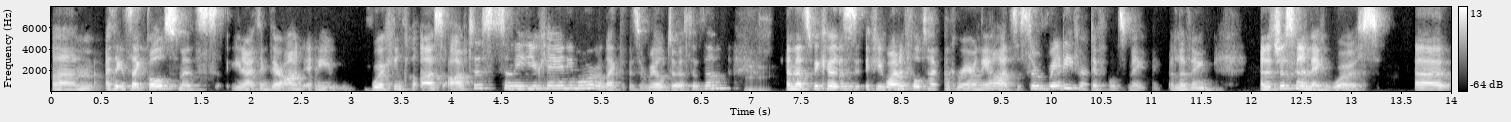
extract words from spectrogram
um, I think it's like goldsmiths. You know, I think there aren't any working class artists in the UK anymore. Like there's a real dearth of them, mm-hmm. and that's because if you want a full time career in the arts, it's already very difficult to make a living, and it's just going to make it worse. Uh,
